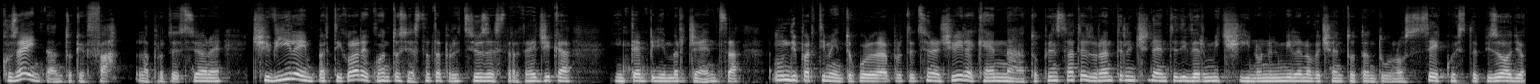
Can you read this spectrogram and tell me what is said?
cos'è intanto che fa la protezione civile e in particolare quanto sia stata preziosa e strategica in tempi di emergenza. Un dipartimento, quello della protezione civile, che è nato, pensate, durante l'incidente di Vermicino nel 1981. Se questo episodio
